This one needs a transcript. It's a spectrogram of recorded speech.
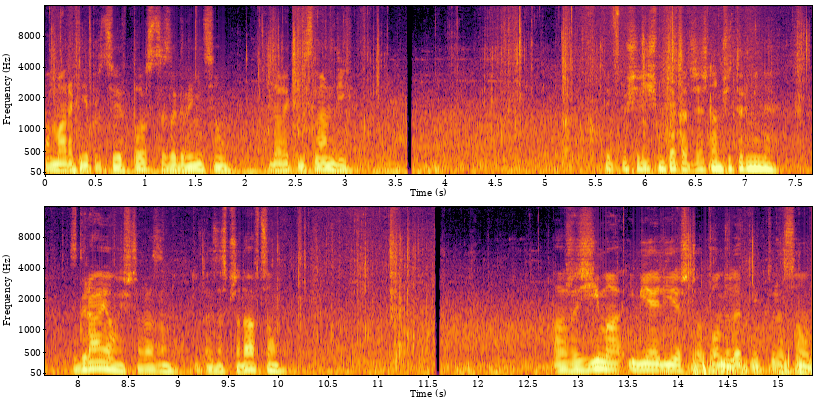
Pan Marek nie pracuje w Polsce, za granicą, w dalekiej Islandii. Więc musieliśmy czekać, aż nam się terminy zgrają jeszcze razem tutaj ze sprzedawcą. A że zima i mieli jeszcze opony letnie, które są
